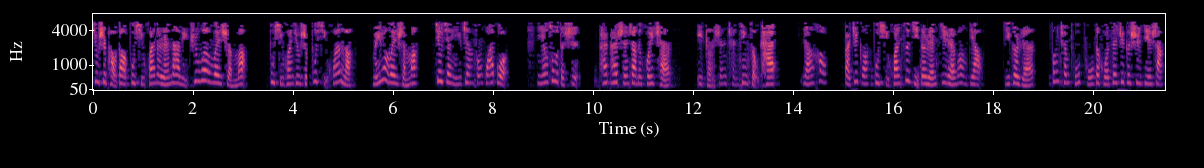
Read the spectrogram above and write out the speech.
就是跑到不喜欢的人那里去问为什么。不喜欢就是不喜欢了，没有为什么，就像一阵风刮过。你要做的是拍拍身上的灰尘，一转身沉静走开，然后把这个不喜欢自己的人既然忘掉。一个人风尘仆仆的活在这个世界上。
